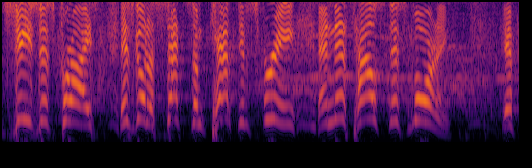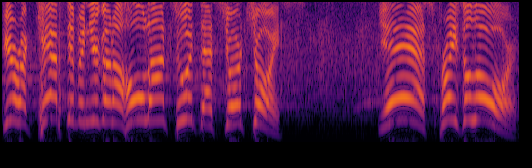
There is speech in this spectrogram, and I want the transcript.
Jesus Christ is going to set some captives free in this house this morning. If you're a captive and you're going to hold on to it, that's your choice. Yes, praise the Lord.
